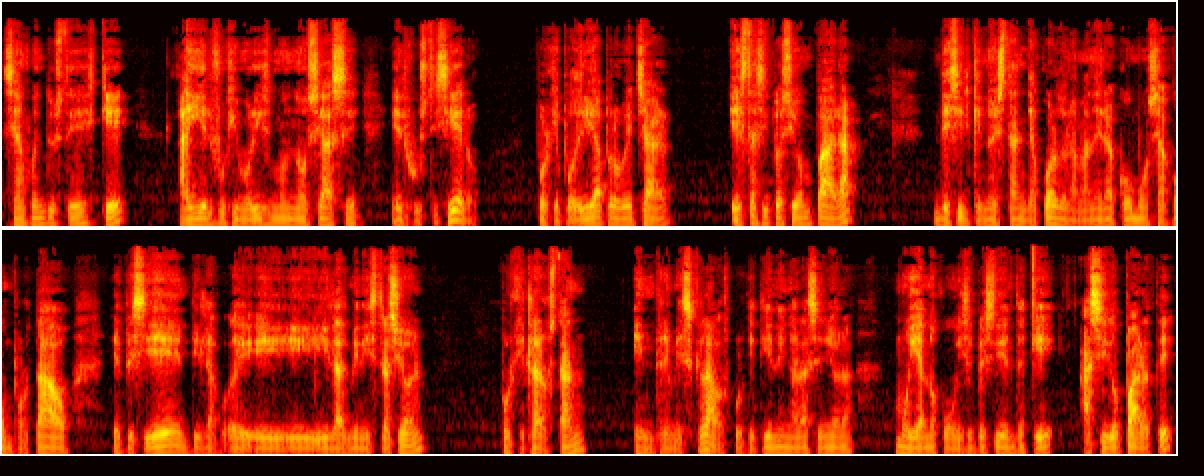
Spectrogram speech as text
Se dan cuenta ustedes que ahí el Fujimorismo no se hace el justiciero, porque podría aprovechar esta situación para decir que no están de acuerdo en la manera como se ha comportado el presidente y la, eh, y la administración, porque claro, están entremezclados, porque tienen a la señora Moyano como vicepresidenta que ha sido parte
